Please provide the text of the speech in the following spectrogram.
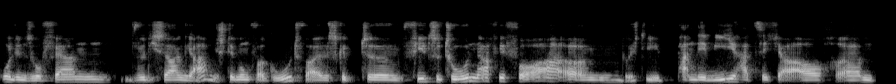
Und insofern würde ich sagen, ja, die Stimmung war gut, weil es gibt äh, viel zu tun nach wie vor. Ähm, durch die Pandemie hat sich ja auch ähm,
